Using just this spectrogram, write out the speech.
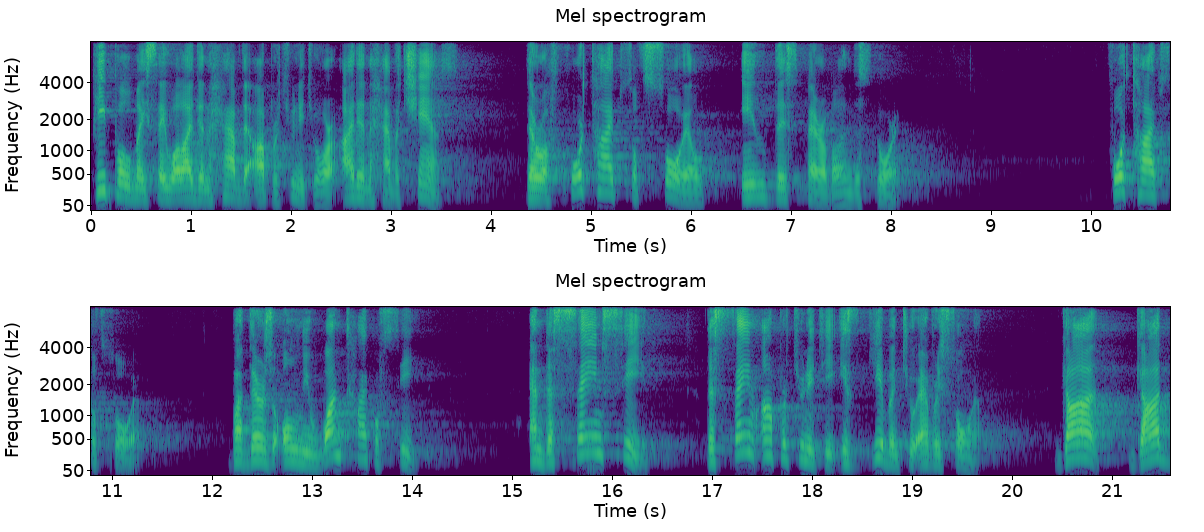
people may say, well, I didn't have the opportunity or I didn't have a chance. There are four types of soil in this parable, in this story. Four types of soil. But there's only one type of seed. And the same seed, the same opportunity is given to every soil. God, God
